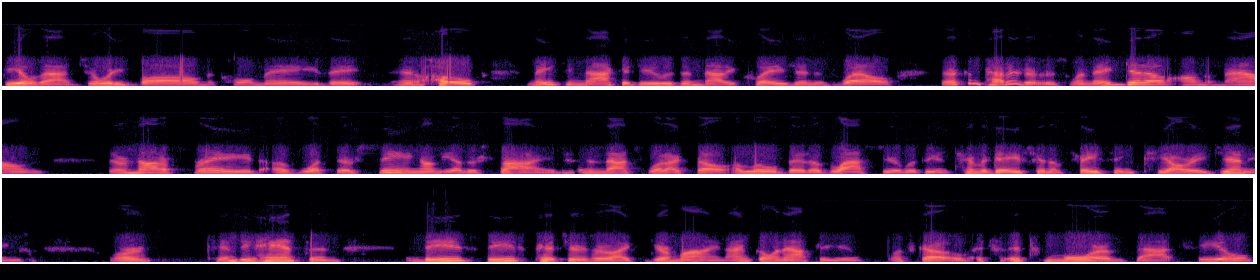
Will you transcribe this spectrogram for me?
feel that Jordy Bahl, Nicole May, they uh, Hope, Macy McAdoo is in that equation as well they're competitors. When they get out on the mound, they're not afraid of what they're seeing on the other side. And that's what I felt a little bit of last year with the intimidation of facing Tiare Jennings or Kinzie Hansen. These these pitchers are like, You're mine. I'm going after you. Let's go. It's it's more of that feel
